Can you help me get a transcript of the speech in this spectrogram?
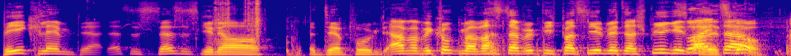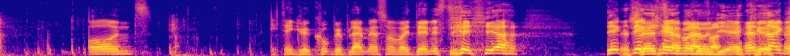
Beklemmt, ja, das ist, das ist genau der Punkt. Aber wir gucken mal, was da wirklich passieren wird. Das Spiel geht so, weiter. Und ich denke, wir, gucken, wir bleiben erstmal bei Dennis, der hier. Der, der, der campt einfach. Er sagt,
